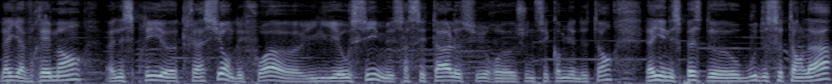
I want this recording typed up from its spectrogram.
là, y a vraiment un esprit création. Des fois, il y est aussi, mais ça s'étale sur je ne sais combien de temps. Là, il y a une espèce de, au bout de ce temps-là,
